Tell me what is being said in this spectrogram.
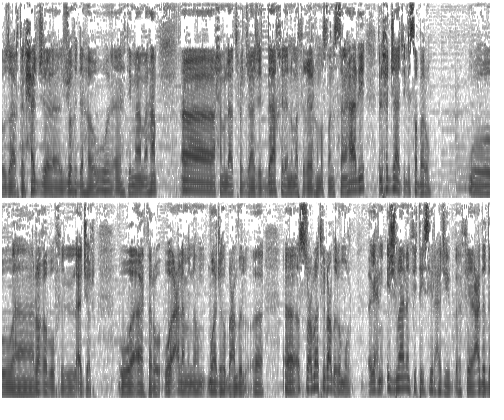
وزارة الحج جهدها واهتمامها. آه، حملات حجاج الداخل لأنه ما في غيرهم أصلا السنة هذه. الحجاج اللي صبروا. ورغبوا في الأجر وآثروا وأعلم أنهم واجهوا بعض آه، آه، الصعوبات في بعض الأمور. يعني اجمالا في تيسير عجيب في عدد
